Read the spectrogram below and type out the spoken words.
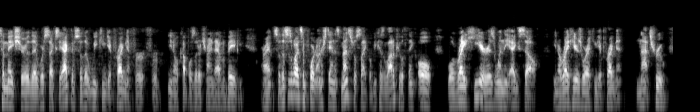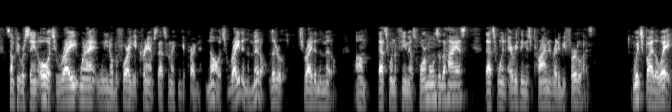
to make sure that we're sexually active so that we can get pregnant for, for you know couples that are trying to have a baby. All right. So this is why it's important to understand this menstrual cycle because a lot of people think, oh, well, right here is when the egg cell, you know, right here is where I can get pregnant. Not true. Some people are saying, oh, it's right when I, you know, before I get cramps, that's when I can get pregnant. No, it's right in the middle, literally. It's right in the middle. Um, that's when a female's hormones are the highest. That's when everything is primed and ready to be fertilized. Which, by the way,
